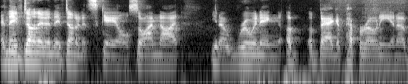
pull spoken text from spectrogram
And they've done it, and they've done it at scale. So I'm not, you know, ruining a, a bag of pepperoni and a,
